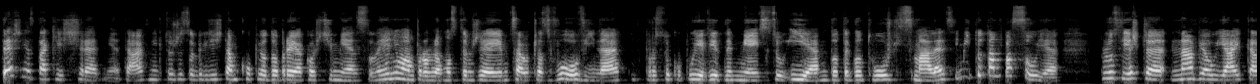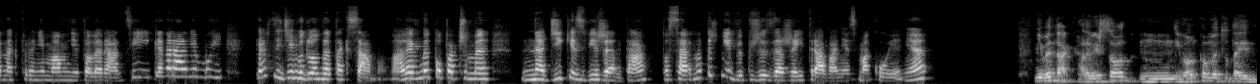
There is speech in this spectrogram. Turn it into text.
też jest takie średnie, tak? Niektórzy sobie gdzieś tam kupią dobrej jakości mięso. No ja nie mam problemu z tym, że ja jem cały czas wołowinę, po prostu kupuję w jednym miejscu i jem, do tego tłuszcz, smalec i mi to tam pasuje. Plus jeszcze nabiał jajka, na które nie mam nietolerancji i generalnie mój każdy dzień wygląda tak samo. No ale jak my popatrzymy na dzikie zwierzęta, to sarna też nie wybrzydza, że i trawa nie smakuje, nie? Niby tak, ale wiesz co, mm, Iwonko, my tutaj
